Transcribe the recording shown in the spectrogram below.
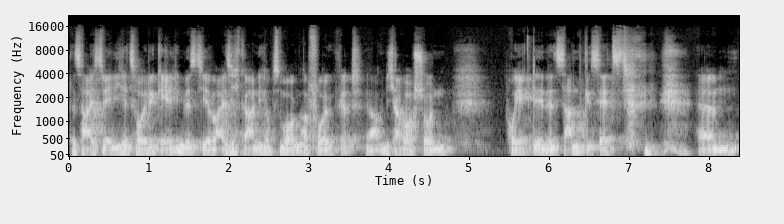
Das heißt, wenn ich jetzt heute Geld investiere, weiß ich gar nicht, ob es morgen Erfolg wird. Ja? Und ich habe auch schon Projekte in den Sand gesetzt. ähm,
